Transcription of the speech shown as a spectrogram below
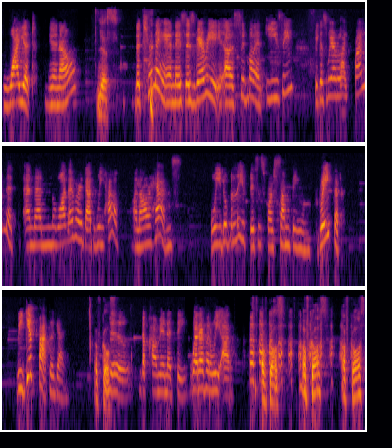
wired, you know? Yes. The tuning in is, is very uh, simple and easy because we are like minded and then whatever that we have on our hands we do believe this is for something greater. We give back again of course. to the community wherever we are. Of course. Of course. Of course.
